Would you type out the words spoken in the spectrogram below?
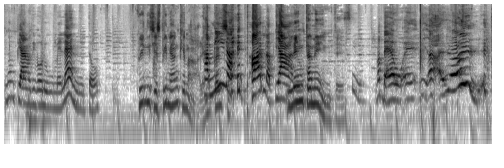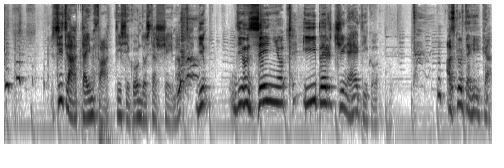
Non piano di volume, lento. Quindi si esprime anche male. ma Cammina pensa- e parla piano. lentamente. Sì. Vabbè, oh, eh, ai, ai. Si tratta infatti, secondo sta scema, di, di un segno ipercinetico. Ascolta Chicca,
